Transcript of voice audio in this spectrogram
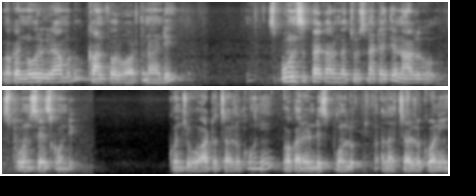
ఒక నూరు గ్రాములు కార్న్ఫ్లోర్ వాడుతున్నాం అండి స్పూన్స్ ప్రకారంగా చూసినట్టయితే నాలుగు స్పూన్స్ వేసుకోండి. కొంచెం వాటర్ చల్లుకొని ఒక రెండు స్పూన్లు అలా చల్లుకొని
